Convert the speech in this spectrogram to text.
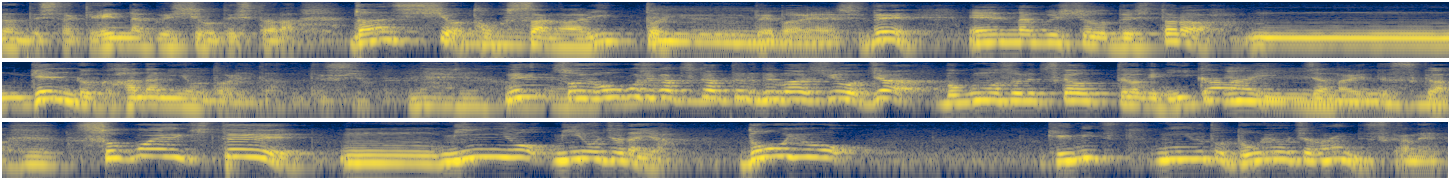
何でしたっけ？円楽師匠でしたら男子師匠は徳下がりという出囃子で円楽師匠でしたらうーん元禄花見踊りなんですよ。なるほど。ね、そういう大御所が使ってる出囃子をじゃあ僕もそれ使うってわけにいかないじゃないですか。そこへ来てうん民謡民謡じゃないや。童謡。厳密に言うと童謡じゃないんですかね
